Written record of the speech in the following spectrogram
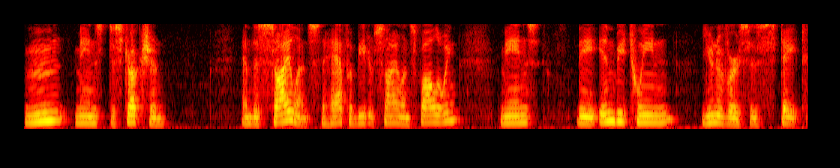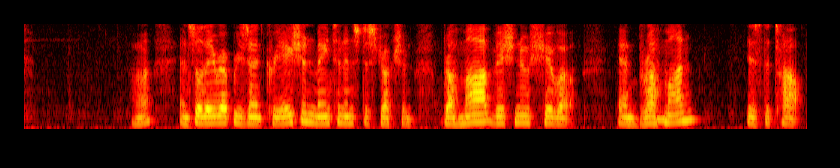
m means destruction, and the silence, the half a beat of silence following, means the in-between universes state. Uh, and so they represent creation, maintenance, destruction. Brahma, Vishnu, Shiva. And Brahman is the top.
